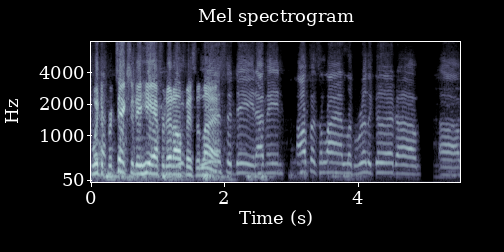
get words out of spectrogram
with the protection that he had for that offensive line. Yes, indeed. I mean, offensive line looked really good. Um, uh,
